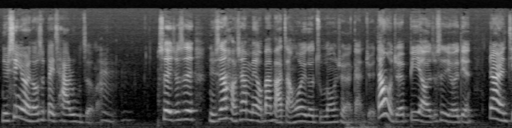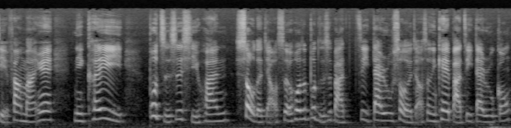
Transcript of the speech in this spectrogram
女性永远都是被插入者嘛。嗯所以就是女生好像没有办法掌握一个主动权的感觉，但我觉得 BL 就是有一点让人解放嘛，因为你可以不只是喜欢瘦的角色，或者不只是把自己带入瘦的角色，你可以把自己带入攻，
